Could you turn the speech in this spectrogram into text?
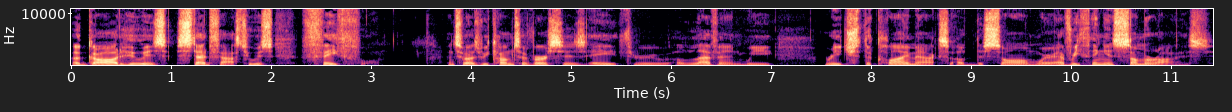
a God who is steadfast, who is faithful. And so as we come to verses 8 through 11, we reach the climax of the psalm where everything is summarized.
